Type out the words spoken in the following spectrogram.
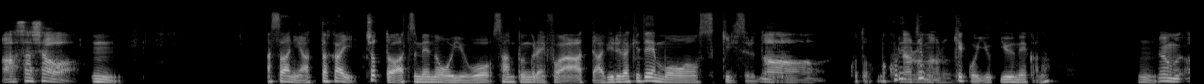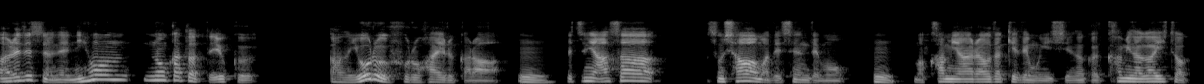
朝シャワー。うん。朝にあったかい、ちょっと厚めのお湯を3分ぐらいふわーって浴びるだけでもうすっきりするー。というああ。こと。まあ、これ結構ゆ有名かな？うん。でもあれですよね。日本の方ってよくあの夜風呂入るから、うん。別に朝、そのシャワーまでせんでも、うん。まあ、髪洗うだけでもいいし、なんか髪長い人は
